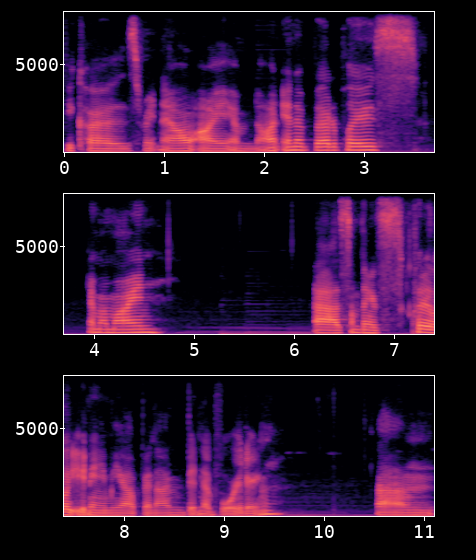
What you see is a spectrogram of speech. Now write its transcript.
because right now I am not in a better place in my mind uh, something that's clearly eating me up and I've been avoiding. Um,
